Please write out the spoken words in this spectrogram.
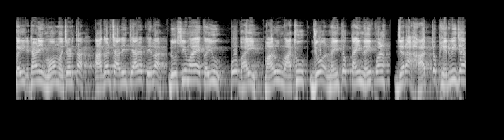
કહી જેઠાણી મોં મચડતા આગળ ચાલી ત્યારે પેલા ડોશીમાએ કહ્યું, ઓ ભાઈ, મારું માથું જો નહીં તો કંઈ નહીં, પણ જરા હાથ તો ફેરવી જા.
